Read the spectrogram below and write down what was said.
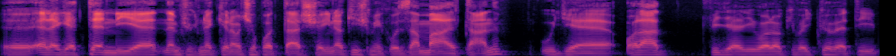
ö, eleget tennie, nem csak nekem, a csapattársainak is, méghozzá Máltán. Ugye, alá figyeli valaki, vagy követi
